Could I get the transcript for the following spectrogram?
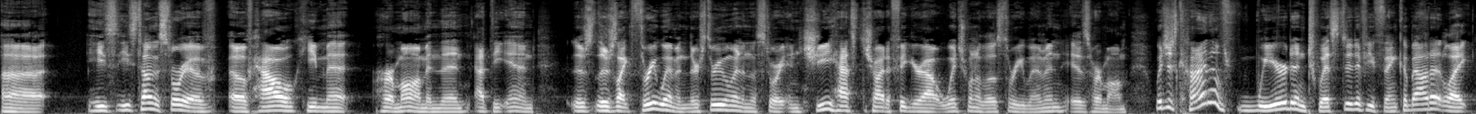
Uh, he's he's telling the story of of how he met her mom, and then at the end, there's there's like three women. There's three women in the story, and she has to try to figure out which one of those three women is her mom, which is kind of weird and twisted if you think about it. Like,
